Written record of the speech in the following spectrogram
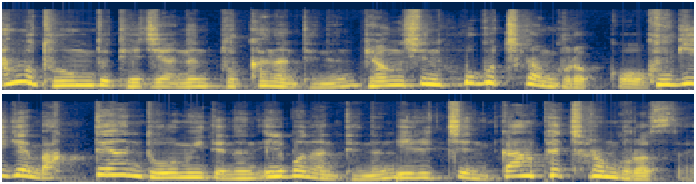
아무 도움도 되지 않는 북한한테는 병신 호구처럼 굴었고 국익에 막대한 도움이 되는 일본한테는 일진 깡패처럼 굴었어요.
